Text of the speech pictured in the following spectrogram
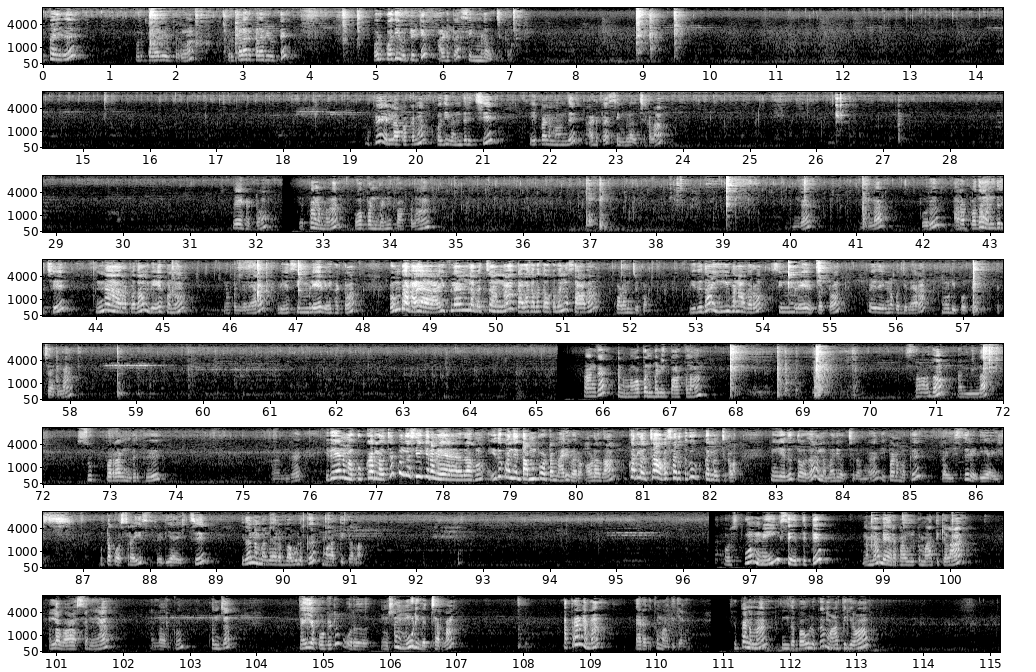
இப்போ இது ஒரு கிளறி விட்டுறலாம். ஒரு கலர் கிளறி விட்டு ஒரு கொதி விட்டுட்டு அடுப்பை சிம்மில் வச்சுக்கலாம். நமக்கு எல்லா பக்கமும் கொதி வந்துருச்சு. இப்போ நம்ம வந்து அடுப்பை சிம்மில் வச்சுக்கலாம். வேகட்டும். இப்போ நம்ம ஓப்பன் பண்ணி பார்க்கலாம். இங்கே நல்லா ஒரு அரைப்பதம் வந்துருச்சு. இன்னும் அரைப்பதம் வேகணும். இன்னும் கொஞ்சம் நேரம் இப்படியே சிம்லேயே வேகட்டும். ரொம்ப ஹை ஃப்ளேமில் வச்சோம்னா கத கத கத கதன்னு சாதம் குழஞ்சிக்கும் இதுதான் ஈவனாக வரும். சிம்லேயே இருக்கட்டும். இது இன்னும் கொஞ்சம் நேரம் மூடி போட்டு வச்சிடலாம். வாங்க நம்ம ஓப்பன் பண்ணி பார்க்கலாம். சாதம் நல்லா சூப்பராக வந்திருக்கு. பாருங்கள் இதே நம்ம குக்கரில் வச்சா கொஞ்சம் சீக்கிரம் இதாகும். இது கொஞ்சம் தம் போட்ட மாதிரி வரும். அவ்வளோதான் குக்கரில் வச்சா அவசரத்துக்கு குக்கரில் வச்சுக்கலாம். நீங்கள் எது தோதோ அந்த மாதிரி வச்சுக்கோங்க. இப்போ நமக்கு ரைஸு ரெடி ஆயிடுச்சு. முட்டைக்கோஸ் ரைஸ் ரெடி ஆயிடுச்சு. இதை நம்ம வேறு பவுலுக்கு மாற்றிக்கலாம் ஒரு ஸ்பூன் நெய் சேர்த்துட்டு நம்ம வேறு பவுலுக்கு மாற்றிக்கலாம் நல்லா வாசனையாக நல்லாயிருக்கும் கொஞ்சம் நெய்யை போட்டுட்டு ஒரு நிமிஷம் மூடி வச்சிடலாம். அப்புறம் நம்ம வேற எதுக்கு மாற்றிக்கலாம் இப்போ நம்ம இந்த பவுலுக்கு மாற்றிக்கிறோம்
